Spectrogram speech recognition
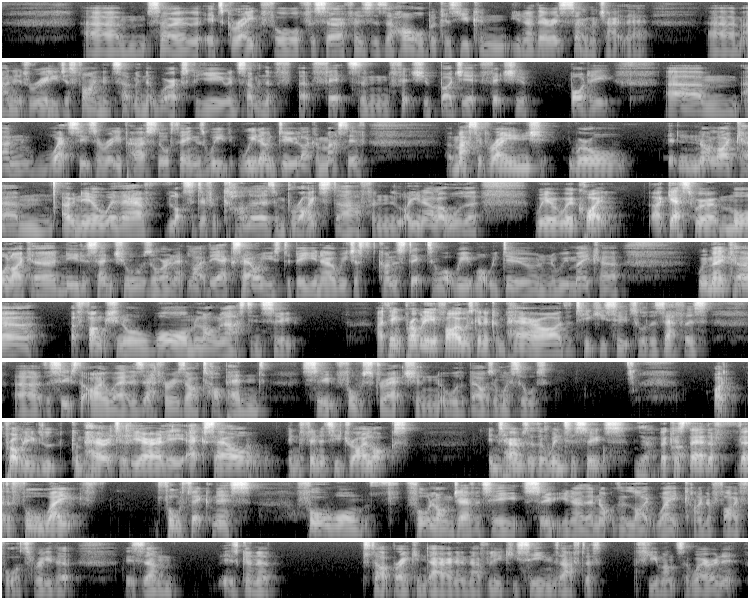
Um, so it's great for for surfers as a whole because you can, you know, there is so much out there. Um, and it's really just finding something that works for you and something that, f- that fits and fits your budget, fits your body. Um, and wetsuits are really personal things. We we don't do like a massive a massive range. We're all not like um, O'Neill where they have lots of different colours and bright stuff and you know like all the we're we're quite I guess we're more like a need essentials or an like the Xcel used to be. You know, we just kind of stick to what we what we do and we make a we make a a functional, warm, long lasting suit. I think probably if I was going to compare our the Tiki suits or the Zephyrs, uh, the suits that I wear, the Zephyr is our top end suit, full stretch and all the bells and whistles. I'd probably compare it to the early Xcel Infinity dry locks in terms of the winter suits. Yeah. Because they're the they're the full weight, full thickness, full warmth, full longevity suit. You know, they're not the lightweight kind of five four three that is um is gonna start breaking down and have leaky seams after a few months of wearing it.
